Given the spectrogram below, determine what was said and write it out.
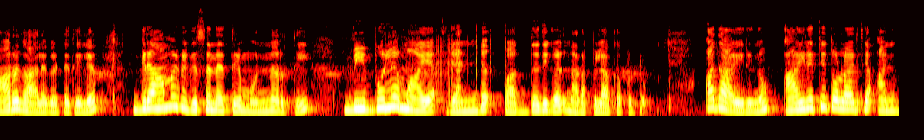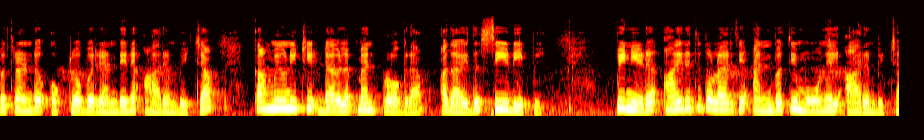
ആറ് കാലഘട്ടത്തിൽ ഗ്രാമവികസനത്തെ മുൻനിർത്തി വിപുലമായ രണ്ട് പദ്ധതികൾ നടപ്പിലാക്കപ്പെട്ടു. അതായിരുന്നു ആയിരത്തി തൊള്ളായിരത്തി അൻപത്തിരണ്ട് ഒക്ടോബർ രണ്ടിന് ആരംഭിച്ച കമ്മ്യൂണിറ്റി ഡെവലപ്മെന്റ് പ്രോഗ്രാം അതായത് സി ഡി പി. പിന്നീട് ആയിരത്തി തൊള്ളായിരത്തി അൻപത്തി മൂന്നിൽ ആരംഭിച്ച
